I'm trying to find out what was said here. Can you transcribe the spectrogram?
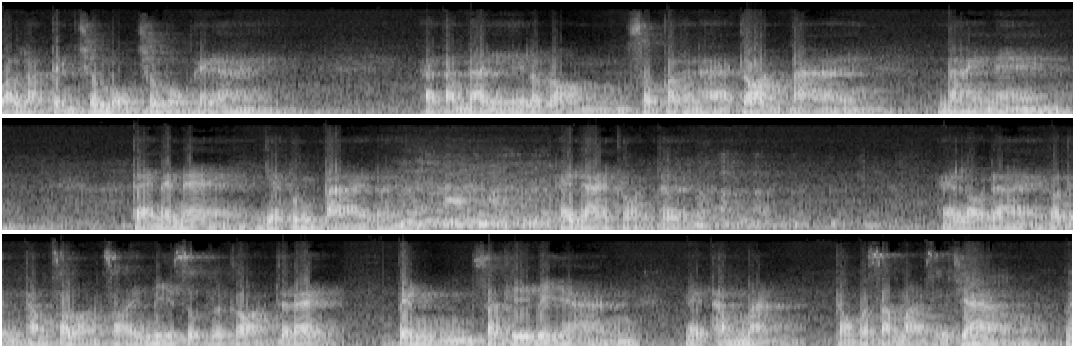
วันละเป็นชั่วโมงชั่วโมงให้ได้ ถ้าทำได้อย่างนี้รับรองสมปรารถนาก่อนตายได้แน่ แต่แน่ๆอย่าเพิ่งตายเลยให้ได้ก่อนเถอะให้เราได้เขาถึงทำสว่างสอยมีสุขซะก่อนจะได้ เป็นสักขีพยานในธรรมะของพระสัมมาสัมพุทธเจ้า ใน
